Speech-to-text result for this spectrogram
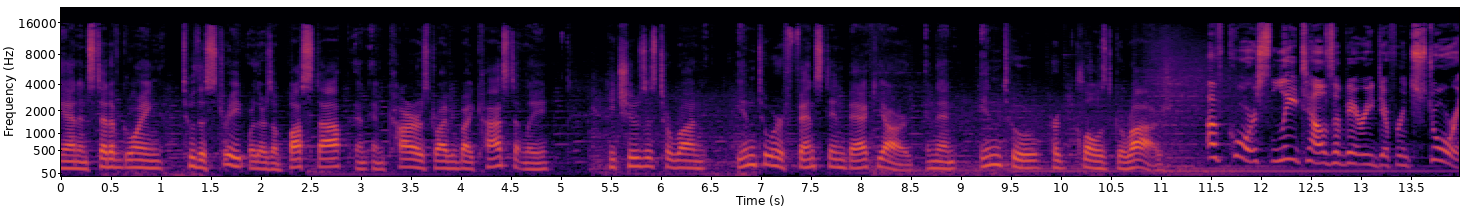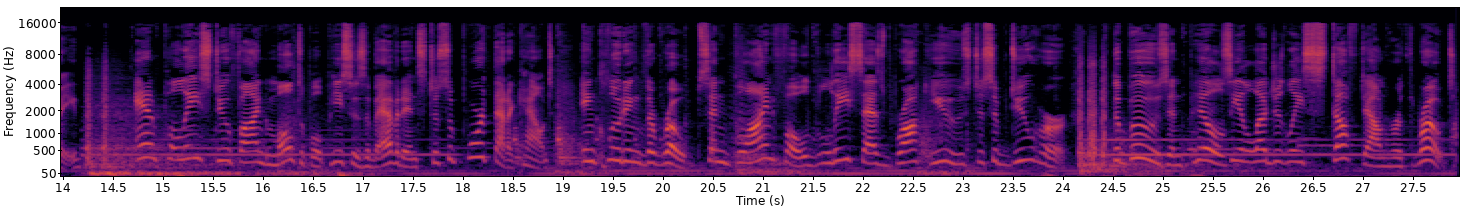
and instead of going to the street where there's a bus stop and, and cars driving by constantly, he chooses to run into her fenced in backyard and then into her closed garage. Of course, Leigh tells a very different story. And police do find multiple pieces of evidence to support that account, including the ropes and blindfold Leigh says Brock used to subdue her, the booze and pills he allegedly stuffed down her throat,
